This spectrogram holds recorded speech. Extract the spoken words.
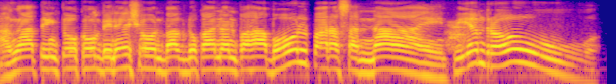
Ang ating two combination bagdo kanan pahabol para sa 9 PM draw.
